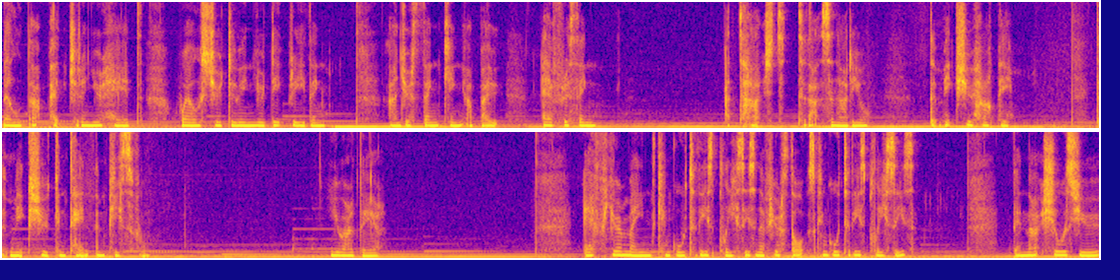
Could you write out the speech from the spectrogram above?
Build that picture in your head whilst you're doing your deep breathing and you're thinking about everything attached to that scenario that makes you happy, that makes you content and peaceful. You are there. If your mind can go to these places and if your thoughts can go to these places, then that shows you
